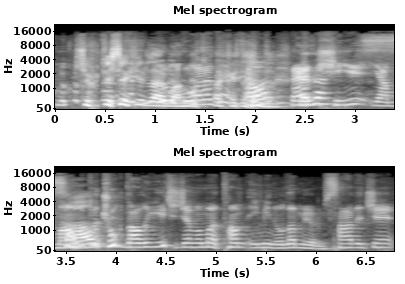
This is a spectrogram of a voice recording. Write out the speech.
Çok teşekkürler Bu, bu Mahmut. arada Hakikaten. Ama ben mesela şeyi ya Mahmut'la çok dalga geçeceğim ama tam emin olamıyorum. Sadece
